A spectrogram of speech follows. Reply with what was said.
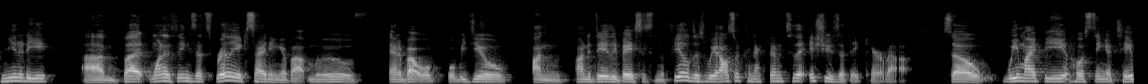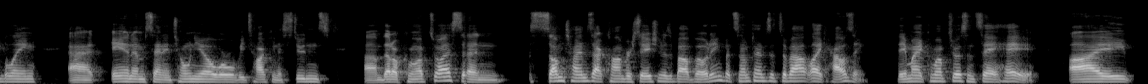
community um, but one of the things that's really exciting about move and about what, what we do on, on a daily basis in the field is we also connect them to the issues that they care about. So we might be hosting a tabling at A&M San Antonio where we'll be talking to students um, that'll come up to us and sometimes that conversation is about voting, but sometimes it's about like housing. They might come up to us and say, hey, I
